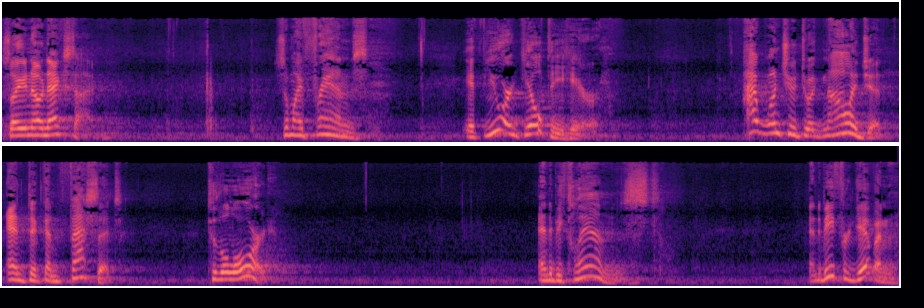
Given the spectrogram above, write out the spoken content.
So you know next time. So, my friends, if you are guilty here, I want you to acknowledge it and to confess it to the Lord and to be cleansed and to be forgiven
